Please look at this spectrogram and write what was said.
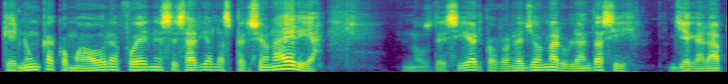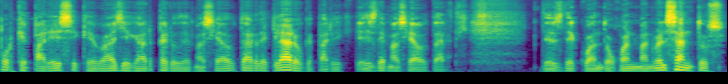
que nunca como ahora fue necesaria la aspersión aérea. Nos decía el coronel John Marulanda si llegará porque parece que va a llegar, pero demasiado tarde. Claro que, que es demasiado tarde. Desde cuando Juan Manuel Santos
